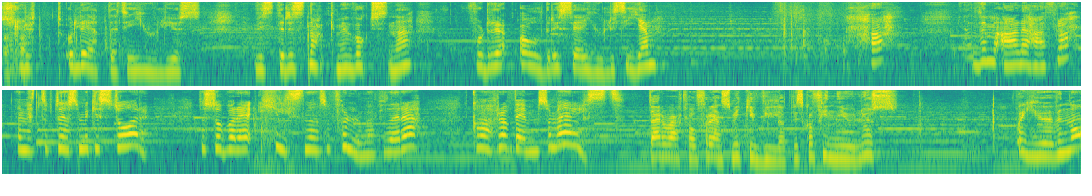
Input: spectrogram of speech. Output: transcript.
Slutt å lete etter Julius. Hvis dere snakker med voksne, får dere aldri se Julius igjen. Hæ? Hvem er det her fra? Det er nettopp det som ikke står. Det står bare 'hilsen den som følger med på dere'. Det kan være fra hvem som helst. Det er i hvert fall for en som ikke vil at vi skal finne Julius. Hva gjør vi nå?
